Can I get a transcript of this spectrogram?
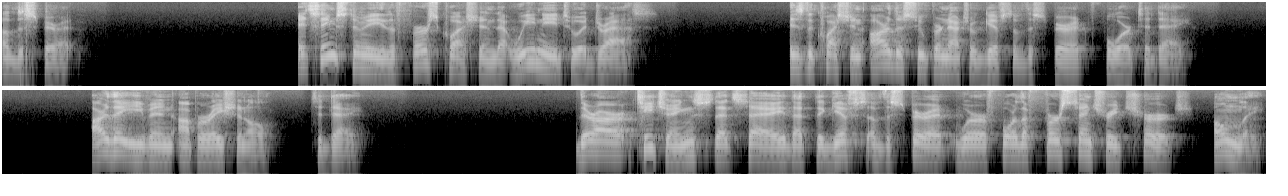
of the Spirit, it seems to me the first question that we need to address is the question Are the supernatural gifts of the Spirit for today? Are they even operational today? There are teachings that say that the gifts of the Spirit were for the first century church only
